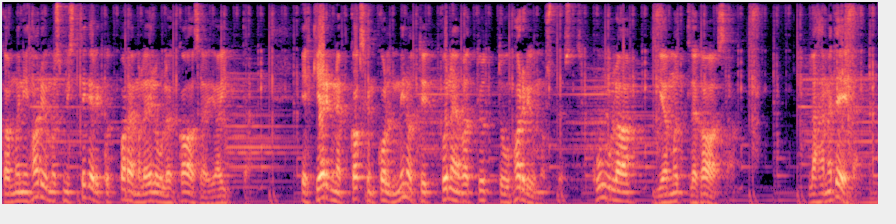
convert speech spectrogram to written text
ka mõni harjumus, mis tegelikult paremale elule kaasa ei aita. ehk järgneb kakskümmend kolm minutit põnevat juttu harjumustest, kuula ja mõtle kaasa. Läheme teele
